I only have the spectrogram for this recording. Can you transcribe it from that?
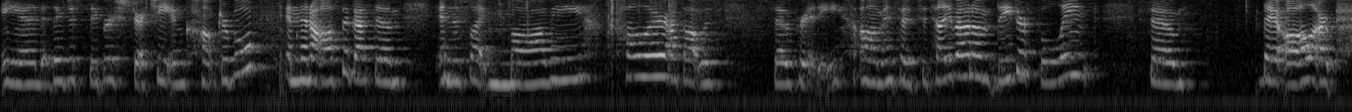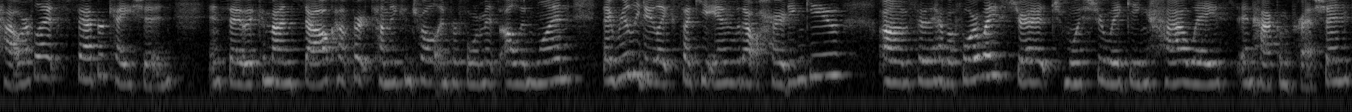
and they're just super stretchy and comfortable. And then I also got them in this like mauve color I thought was so pretty. Um, and so to tell you about them, these are full length. So they all are Powerflex fabrication. And so it combines style, comfort, tummy control, and performance all in one. They really do like suck you in without hurting you. Um, so they have a four-way stretch, moisture wicking, high waist, and high compression.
